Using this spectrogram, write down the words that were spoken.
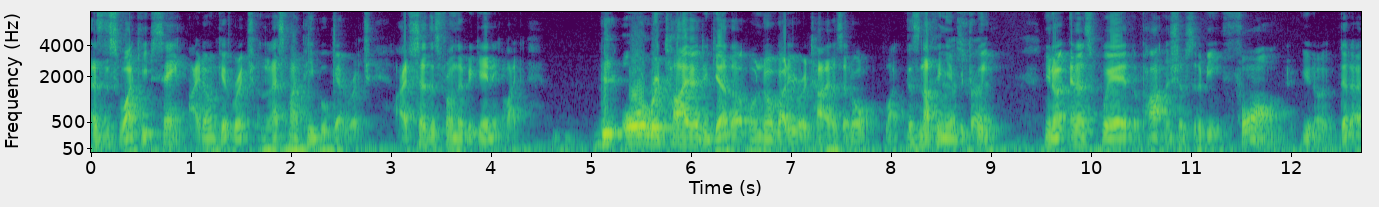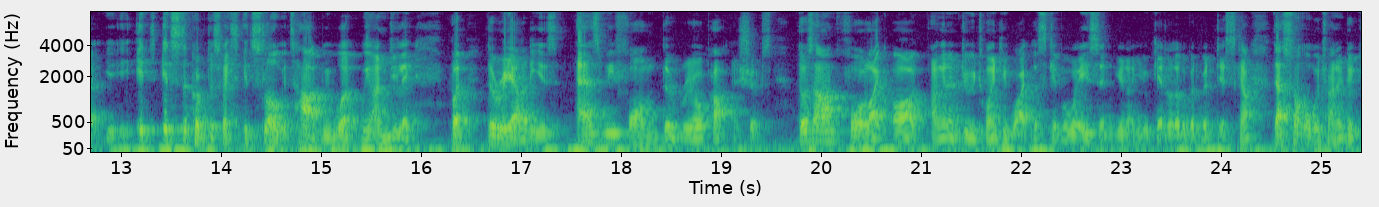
as this is why I keep saying, I don't get rich unless my people get rich. I've said this from the beginning. Like, we all retire together or nobody retires at all. Like there's nothing in between. Right. You know, and that's where the partnerships that are being formed, you know, that are it's it's the crypto space. It's slow, it's hard, we work, we undulate. But the reality is, as we form the real partnerships, those aren't for like, oh, I'm going to do 20 whitelist giveaways and, you know, you get a little bit of a discount. That's not what we're trying to do.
